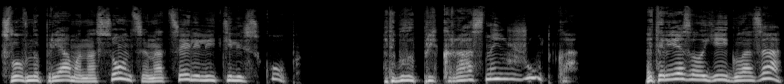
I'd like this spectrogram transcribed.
словно прямо на солнце нацелили телескоп. Это было прекрасно и жутко. Это резало ей глаза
